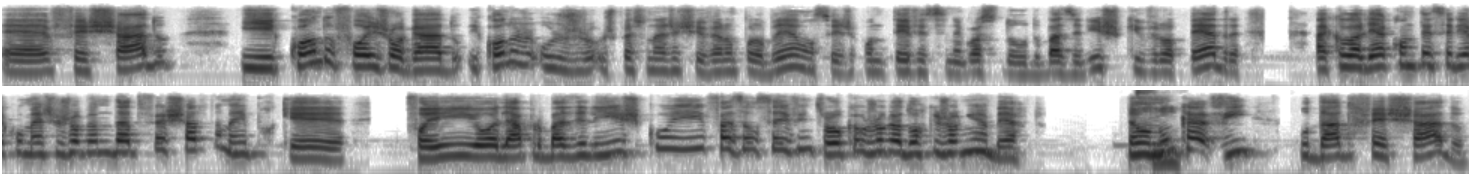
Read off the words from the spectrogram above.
é, fechado e quando foi jogado, e quando os, os, personagens tiveram problema, ou seja, quando teve esse negócio do, do basilisco que virou pedra, aquilo ali aconteceria com o mestre jogando dado fechado também, porque foi olhar para o basilisco e fazer o save throw, que é o jogador que joga em aberto. Então Sim. eu nunca vi o dado fechado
